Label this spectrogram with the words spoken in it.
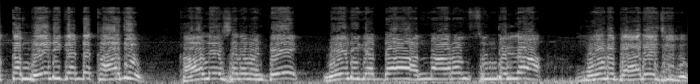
ఒక్క మేడిగడ్డ కాదు కాళేశ్వరం అంటే మేడిగడ్డ అన్నారం సుందిళ్ళ మూడు బ్యారేజీలు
